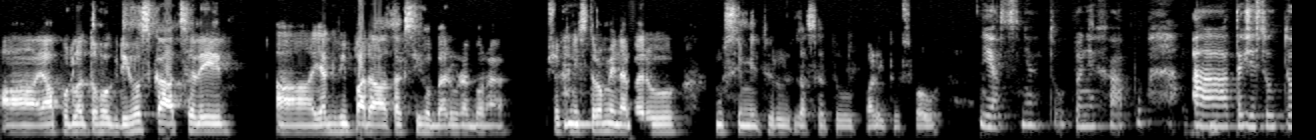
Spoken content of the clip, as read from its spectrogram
A já podle toho, kdy ho skáceli a jak vypadá, tak si ho beru nebo ne. Všechny mm-hmm. stromy neberu, musí mít zase tu kvalitu svou. Jasně, to úplně chápu. A takže jsou to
